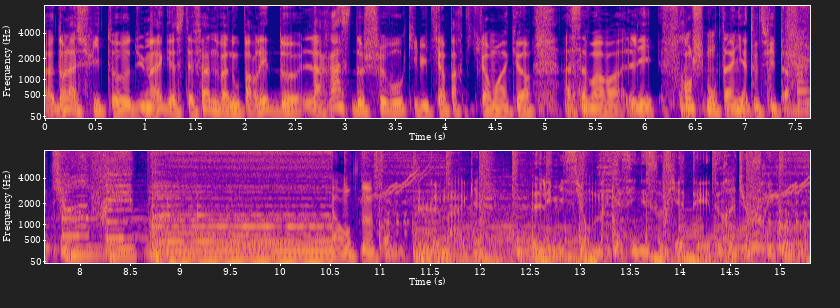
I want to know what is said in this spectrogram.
euh, dans la suite euh, du MAG. Stéphane va nous parler de la race de chevaux qui lui tient particulièrement à cœur, à savoir les Franches-Montagnes. À tout de suite. 49. Le MAG, l'émission Magazine et Société de Radio Fribourg.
